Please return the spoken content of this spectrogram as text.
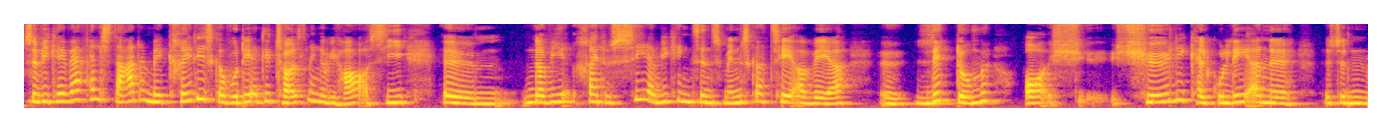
Så vi kan i hvert fald starte med kritisk at vurdere de tolkninger, vi har, og sige, øh, når vi reducerer vikingetidens mennesker til at være øh, lidt dumme og sjølig kalkulerende, sådan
